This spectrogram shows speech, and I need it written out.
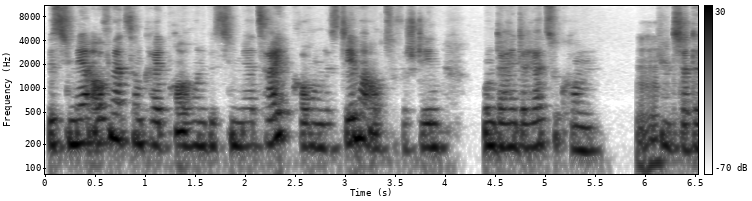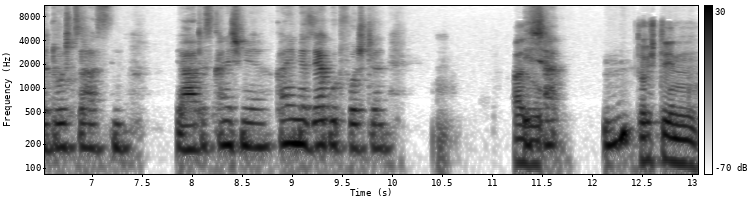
bisschen mehr Aufmerksamkeit brauchen, ein bisschen mehr Zeit brauchen, das Thema auch zu verstehen und da hinterherzukommen, mhm. anstatt da durchzuhasten. Ja, das kann ich mir, kann ich mir sehr gut vorstellen. Also ich, mhm. durch den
